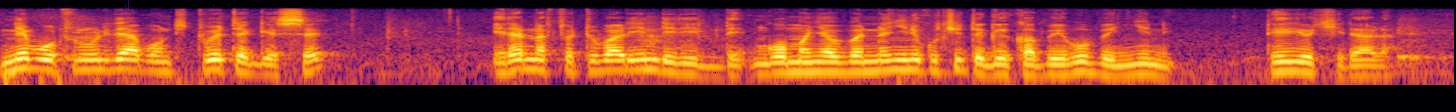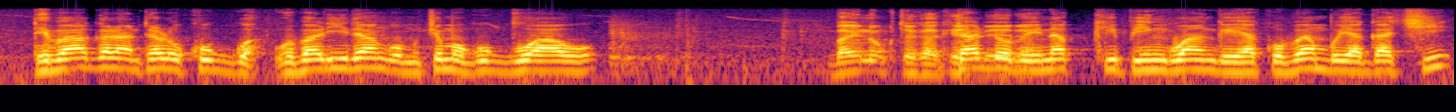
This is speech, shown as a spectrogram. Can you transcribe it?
Ne bwotunulira abo nti twetegese era naffe tubalindiridde ng'omanya bwe bannanyini kukitegeka beebo bennyini. Teriyo kirala. Tebaagala ntalo kuggwa. We baliira ng'omukyoma guggwawo balina okuteekako tadde embeera. obeina kukipingwanga eyako oba mbuyaga ki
